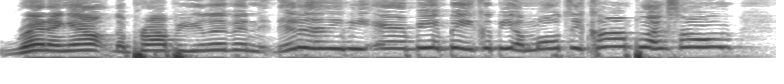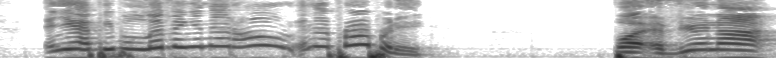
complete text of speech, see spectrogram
renting out the property you live in, it doesn't even be Airbnb. It could be a multi complex home, and you have people living in that home in that property. But if you're not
